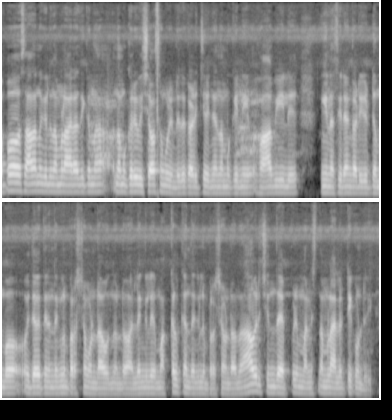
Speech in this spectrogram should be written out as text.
അപ്പോൾ സാധാരണഗതിയിൽ നമ്മൾ ആരാധിക്കുന്ന നമുക്കൊരു വിശ്വാസം കൂടിയുണ്ട് ഇത് കടിച്ചു കഴിഞ്ഞാൽ നമുക്ക് ഇനി ഭാവിയിൽ ഇങ്ങനെ സ്ഥിരം കടി കിട്ടുമ്പോൾ ഇദ്ദേഹത്തിന് എന്തെങ്കിലും പ്രശ്നം ഉണ്ടാകുന്നുണ്ടോ അല്ലെങ്കിൽ മക്കൾക്ക് എന്തെങ്കിലും പ്രശ്നം ഉണ്ടാകുന്നു ആ ഒരു ചിന്ത എപ്പോഴും മനസ്സ് നമ്മൾ അലട്ടിക്കൊണ്ടിരിക്കും.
